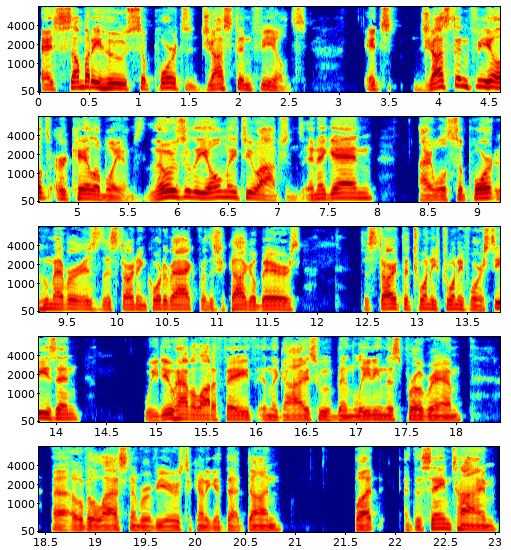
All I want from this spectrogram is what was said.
As somebody who supports Justin Fields, it's Justin Fields or Caleb Williams. Those are the only two options. And again, I will support whomever is the starting quarterback for the Chicago Bears to start the 2024 season. We do have a lot of faith in the guys who have been leading this program uh, over the last number of years to kind of get that done. But at the same time,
